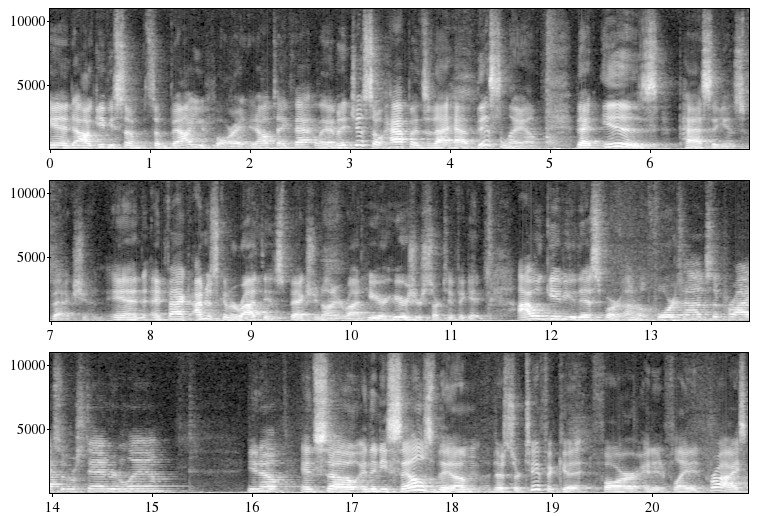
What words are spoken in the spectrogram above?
And I'll give you some, some value for it, and I'll take that lamb. And it just so happens that I have this lamb that is passing inspection. And in fact, I'm just going to write the inspection on it right here. Here's your certificate. I will give you this for, I don't know, four times the price of a standard lamb. You know, and so, and then he sells them the certificate for an inflated price.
